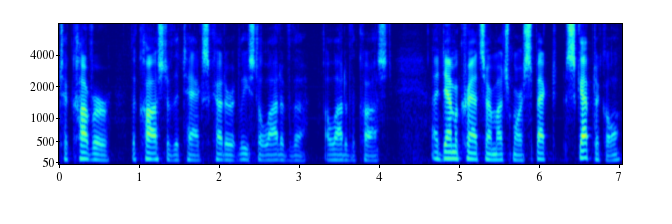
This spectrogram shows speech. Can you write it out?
to cover the cost of the tax cut, or at least a lot of the a lot of the cost. Uh, Democrats are much more spect- skeptical.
